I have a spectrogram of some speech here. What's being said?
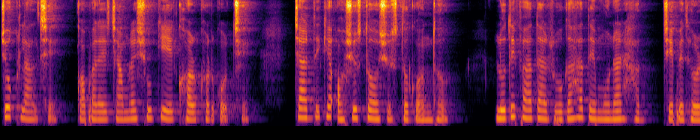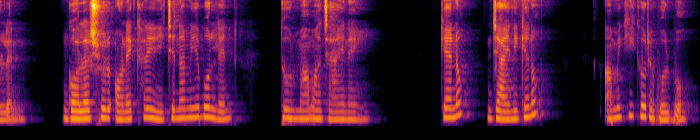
চোখ লালছে, কপালের চামড়া শুকিয়ে খড়খড় করছে। চারদিকে অসুস্থ অসুস্থ গন্ধ। লতিফা তার রোগা হাতে মোনার হাত চেপে ধরলেন। গলার সুর অনেকখানি নিচে নামিয়ে বললেন, তোর মামা যায় নাই। কেন? যায়নি কেন? আমি কি করে বলব?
